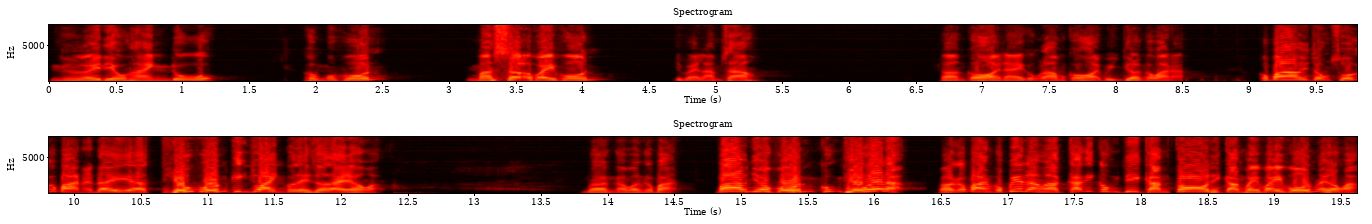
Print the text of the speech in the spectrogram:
người điều hành đủ, không có vốn mà sợ vay vốn thì phải làm sao? Vâng, câu hỏi này cũng là một câu hỏi bình thường các bạn ạ. Có bao nhiêu trong số các bạn ở đây à, thiếu vốn kinh doanh có thể giơ tay được không ạ? Vâng, cảm ơn các bạn. Bao nhiêu vốn cũng thiếu hết ạ. Và các bạn có biết rằng là các cái công ty càng to thì càng phải vay vốn phải không ạ?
